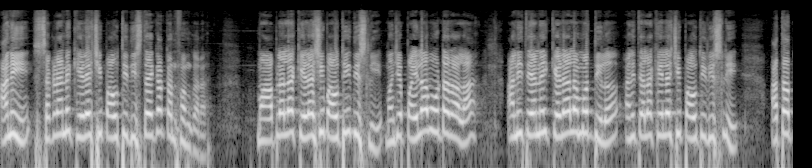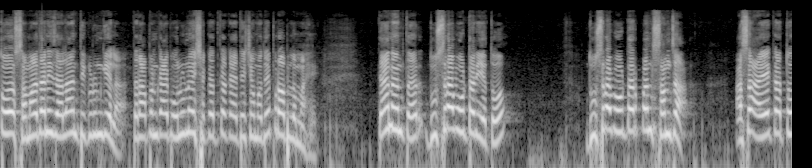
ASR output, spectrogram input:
आणि सगळ्यांना केळ्याची पावती दिसतंय का कन्फर्म करा. मग आपल्याला केळ्याची पावती दिसली म्हणजे पहिला वोटर आला आणि त्याने केळ्याला मत दिलं आणि त्याला केळ्याची पावती दिसली. आता तो समाधानी झाला आणि तिकडून गेला. तर आपण काय बोलू नाही शकत का? काय त्याच्यामध्ये प्रॉब्लेम आहे. त्यानंतर दुसरा वोटर येतो. दुसरा वोटर पण समजा असा आहे का तो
